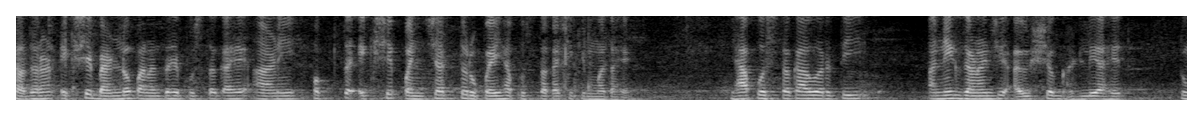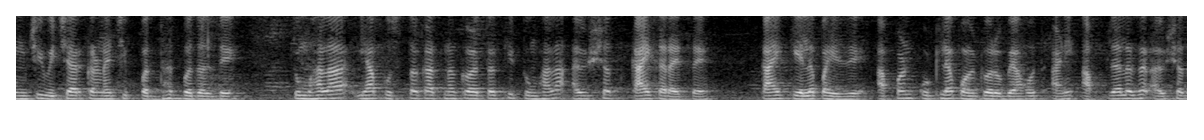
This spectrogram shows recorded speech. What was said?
साधारण एकशे ब्याण्णव पानांचं हे पुस्तक आहे आणि फक्त एकशे पंच्याहत्तर रुपये ह्या पुस्तकाची किंमत आहे. ह्या पुस्तकावरती अनेक जणांची आयुष्य घडली आहेत. तुमची विचार करण्याची पद्धत बदलते. तुम्हाला ह्या पुस्तकातनं कळतं की तुम्हाला आयुष्यात काय करायचं आहे काय केलं पाहिजे आपण कुठल्या पॉईंटवर उभे आहोत आणि आपल्याला जर आयुष्यात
